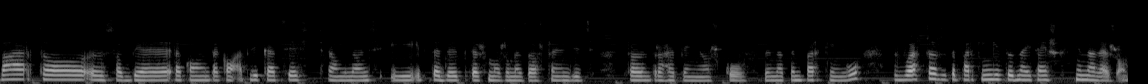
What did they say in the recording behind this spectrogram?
Warto sobie taką, taką aplikację ściągnąć i, i wtedy też możemy zaoszczędzić trochę, trochę pieniążków na tym parkingu, zwłaszcza, że te parkingi do najtańszych nie należą.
